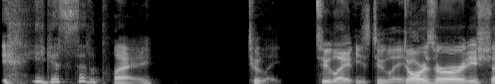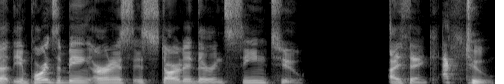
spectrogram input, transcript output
He gets to the play. Too late. Too late. He's too late. Doors are already shut. The importance of being earnest is started. They're in scene two, I think. Act two.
